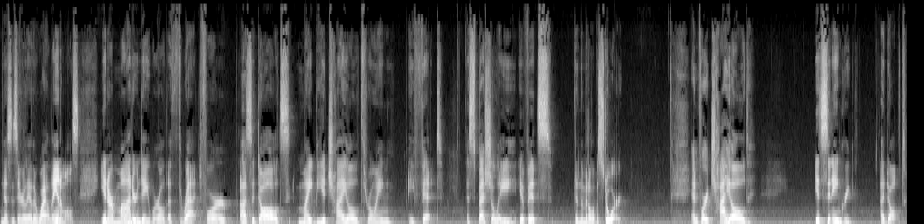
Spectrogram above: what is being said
necessarily other wild animals. In our modern day world, a threat for us adults might be a child throwing a fit, especially if it's in the middle of a store. And for a child, it's an angry adult.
